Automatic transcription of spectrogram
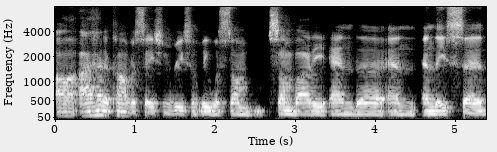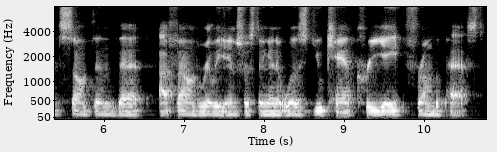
uh, I had a conversation recently with some somebody, and uh, and and they said something that I found really interesting, and it was you can't create from the past,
